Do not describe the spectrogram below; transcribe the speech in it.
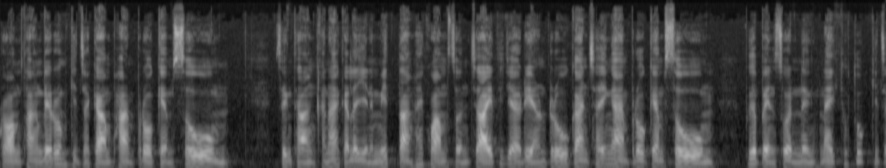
พร้อมทั้งได้ร่วมกิจกรรมผ่านโปรแกรมซูมซึ่งทางคณะกัลยาณมิตรต่างให้ความสนใจที่จะเรียนรู้การใช้งานโปรแกรมซูมเพื่อเป็นส่วนหนึ่งในทุกๆ กิจ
